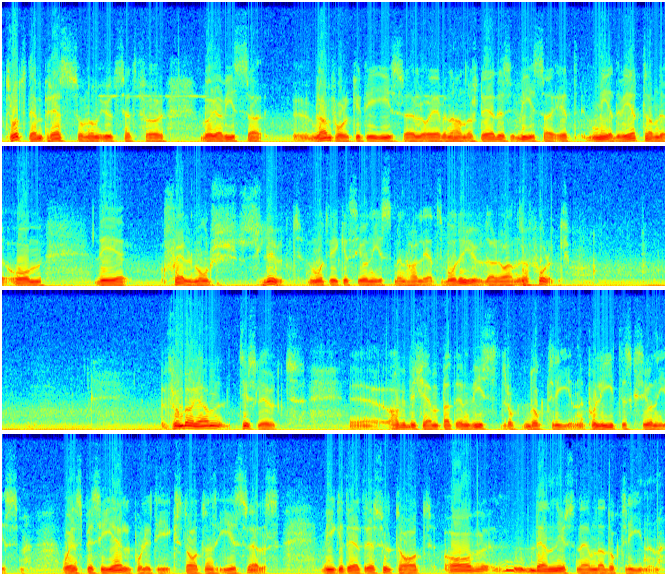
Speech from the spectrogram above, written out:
Trots den press som de utsätts för börjar vissa bland folket i Israel och även annorstädes visa ett medvetande om det självmordsslut mot vilket sionismen har lett både judar och andra folk. Från början till slut eh, har vi bekämpat en viss doktrin, politisk sionism och en speciell politik, statens Israels, vilket är ett resultat av den nyssnämnda doktrinen.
